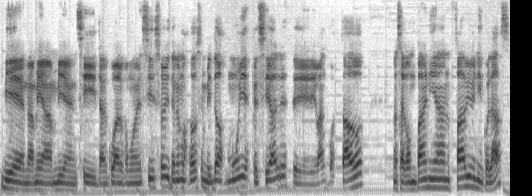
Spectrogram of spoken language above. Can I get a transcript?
Bien, Damián, bien, sí, tal cual. Como decís, hoy tenemos dos invitados muy especiales de, Banco Estado. Nos acompañan Fabio y Nicolás,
